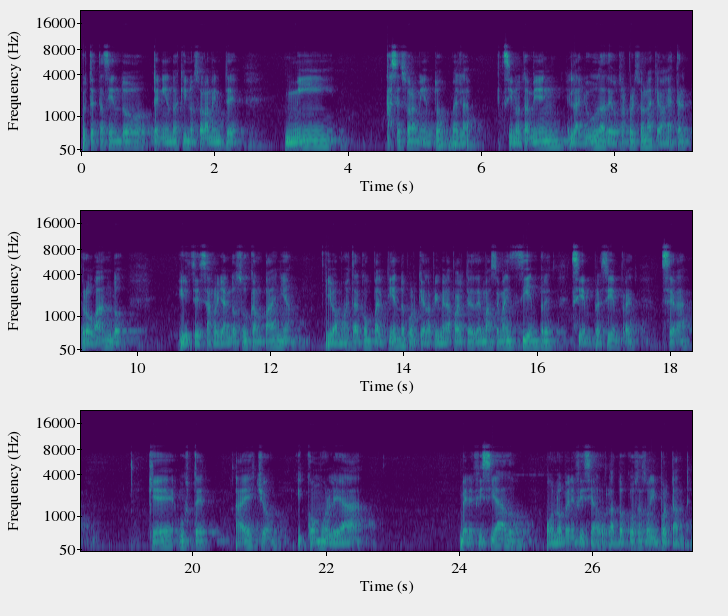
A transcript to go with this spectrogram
usted está haciendo, teniendo aquí no solamente mi asesoramiento, ¿verdad? Sino también la ayuda de otras personas que van a estar probando y desarrollando su campaña y vamos a estar compartiendo porque la primera parte del Mastermind siempre, siempre, siempre será qué usted ha hecho y cómo le ha beneficiado o no beneficiado. Las dos cosas son importantes.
